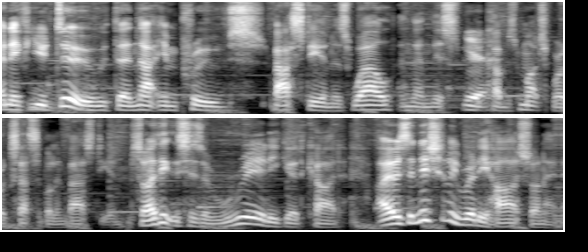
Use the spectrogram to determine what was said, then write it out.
And if you do, then that improves Bastion as well, and then this Yeah. becomes much more accessible in Bastion. So I think this is a really good card. I was initially really harsh on it.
